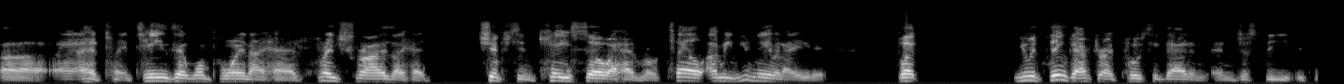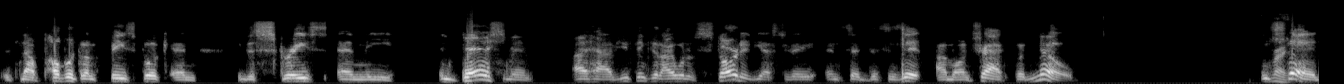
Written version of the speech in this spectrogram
Uh, I I had plantains at one point. I had French fries. I had chips and queso. I had rotel. I mean, you name it, I ate it. But you would think after I posted that and, and just the it's, it's now public on Facebook and the disgrace and the embarrassment I have, you think that I would have started yesterday and said, "This is it, I'm on track." But no. Instead,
